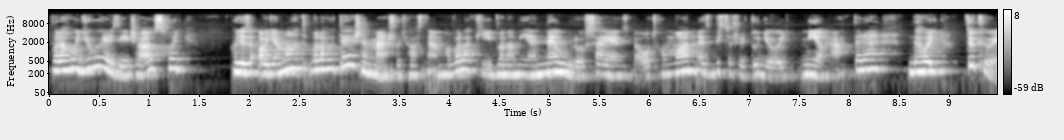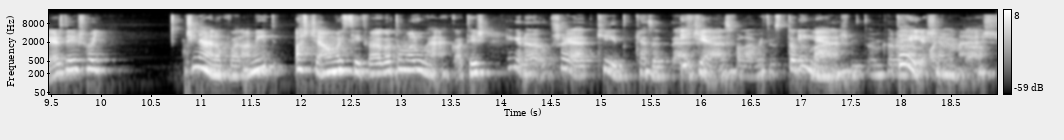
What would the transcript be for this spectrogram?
valahogy jó érzés az, hogy hogy az agyamat valahogy teljesen máshogy használom. Ha valaki valamilyen neuroscience-be otthon van, ez biztos, hogy tudja, hogy mi a háttere, de hogy tök jó érzés, hogy csinálok valamit, azt csinálom, hogy szétválogatom a ruhákat, és Igen, a saját két kezeddel Igen. csinálsz valamit, ez tök Igen. más, mint amikor Teljesen a más.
